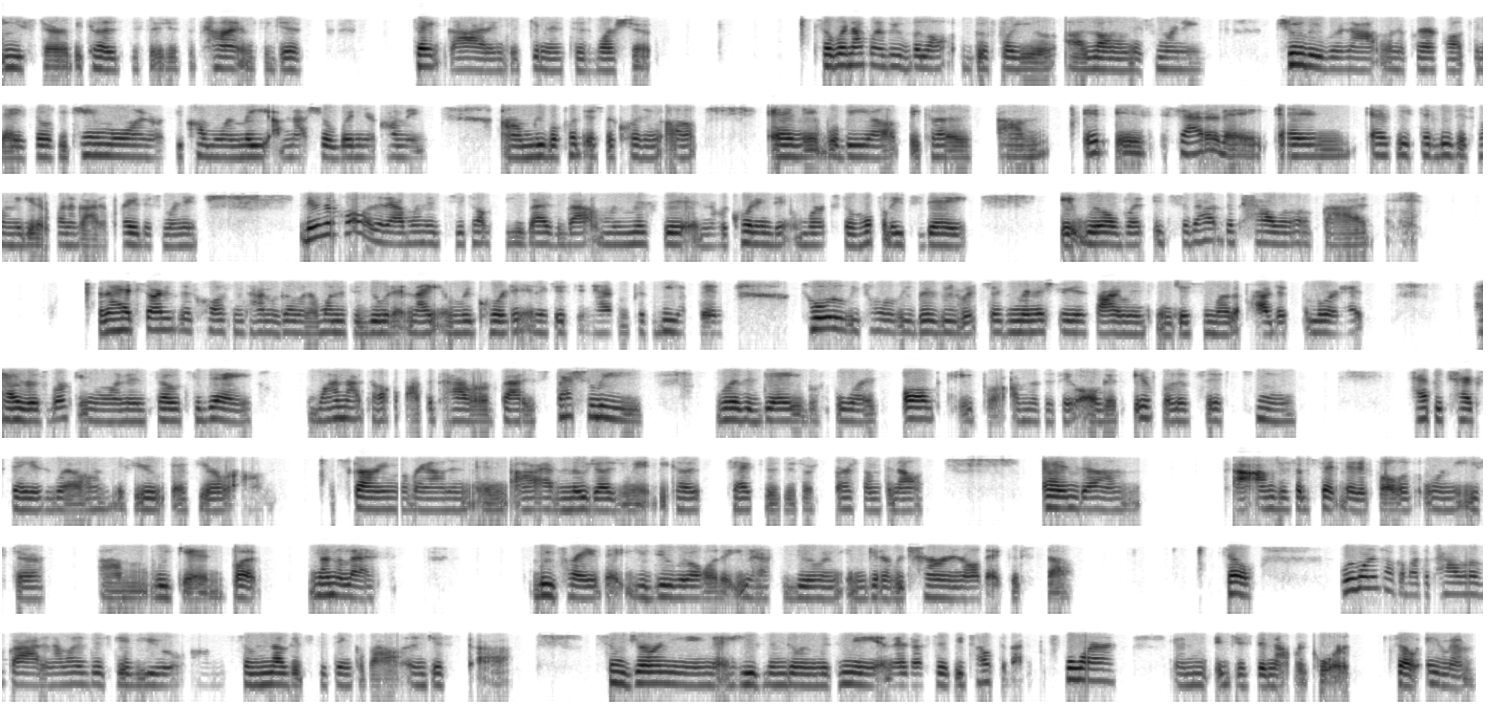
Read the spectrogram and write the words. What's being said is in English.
Easter because this is just a time to just thank God and just get into His worship. So we're not going to be belong, before you alone this morning truly we're not on a prayer call today. So if you came on or if you come on late, I'm not sure when you're coming. Um, we will put this recording up and it will be up because um, it is Saturday and as we said, we just want to get in front of God and pray this morning. There's a call that I wanted to talk to you guys about and we missed it and the recording didn't work. So hopefully today it will, but it's about the power of God and I had started this call some time ago, and I wanted to do it at night and record it, and it just didn't happen because we have been totally, totally busy with just ministry assignments and just some other projects the Lord has has us working on. And so today, why not talk about the power of God, especially where the day before August, April. I'm not going to say August, April the 15th. Happy Tax Day as well. If you if you're um, scurrying around, and, and I have no judgment because taxes or, or something else. And um, I, I'm just upset that it falls on the Easter um, weekend. But nonetheless, we pray that you do all that you have to do and, and get a return and all that good stuff. So, we're going to talk about the power of God, and I want to just give you um, some nuggets to think about and just uh, some journeying that He's been doing with me. And as I said, we talked about it before, and it just did not record. So, amen.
